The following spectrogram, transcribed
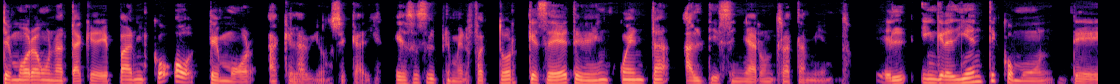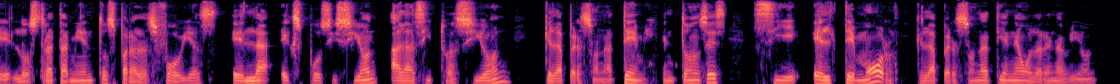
temor a un ataque de pánico o temor a que el se caiga. Ese es el primer factor que se debe tener en cuenta al diseñar un tratamiento. El ingrediente común de los tratamientos para las fobias es la exposición a la situación que la persona teme. Entonces, si el temor que la persona tiene a volar en avión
